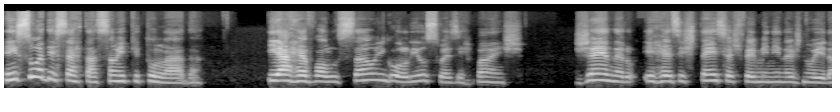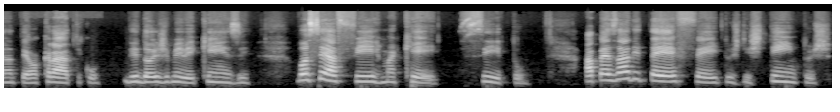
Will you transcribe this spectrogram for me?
em sua dissertação intitulada E a Revolução Engoliu Suas Irmãs, Gênero e Resistências Femininas no Irã Teocrático, de 2015, você afirma que cito: apesar de ter efeitos distintos,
